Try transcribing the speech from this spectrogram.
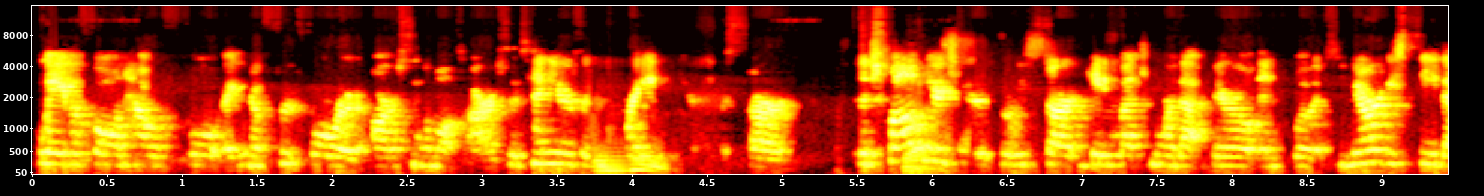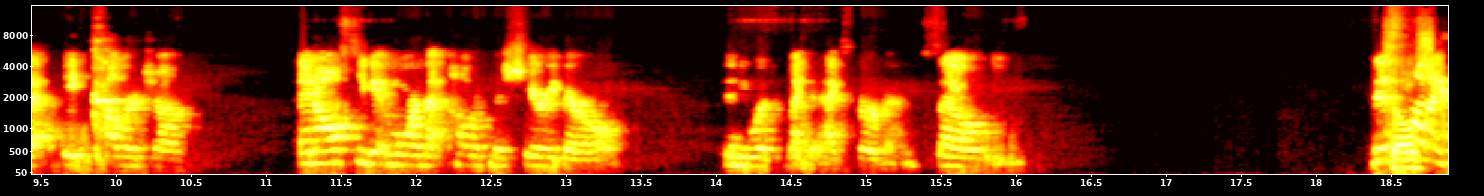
flavorful and how full, you know, fruit forward our single malts are. So 10 years is a mm-hmm. great year to start. The 12 years is where we start getting much more of that barrel influence. You already see that big color jump. And also you get more of that color from the sherry barrel than you would from like an ex bourbon. So this Tell one, us- I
